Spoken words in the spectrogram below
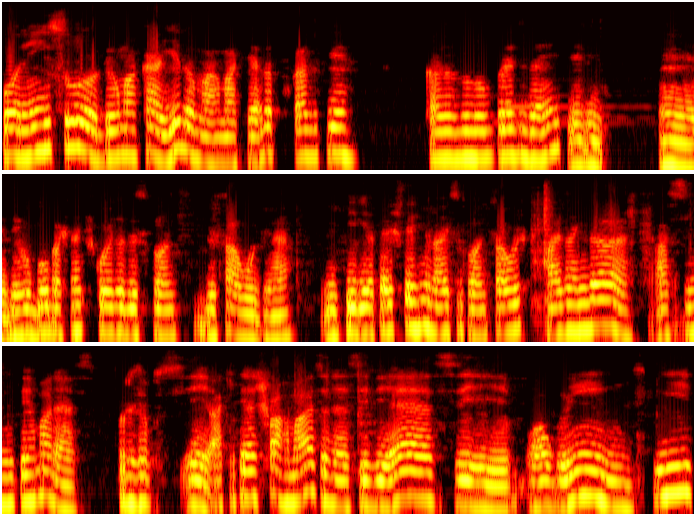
Porém, isso deu uma caída, uma, uma queda, por causa, que, por causa do novo presidente. Ele é, derrubou bastante coisa desse plano de saúde, né? E queria até exterminar esse plano de saúde, mas ainda assim permanece. Por exemplo, aqui tem as farmácias, né? CVS, Walgreens, e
